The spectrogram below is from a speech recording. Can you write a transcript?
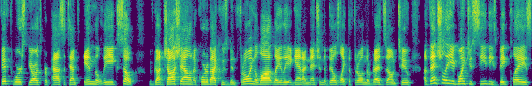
fifth worst yards per pass attempt in the league. So We've got Josh Allen, a quarterback who's been throwing a lot lately. Again, I mentioned the Bills like to throw in the red zone too. Eventually, you're going to see these big plays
